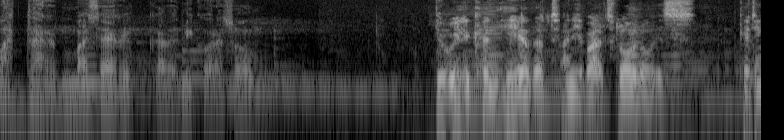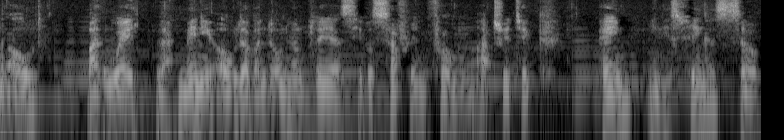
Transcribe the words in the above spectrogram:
va a estar más cerca de mi corazón. You really can hear that Anibal Troilo is getting old. By the way, like many older bandoneon players, he was suffering from arthritic pain in his fingers, so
